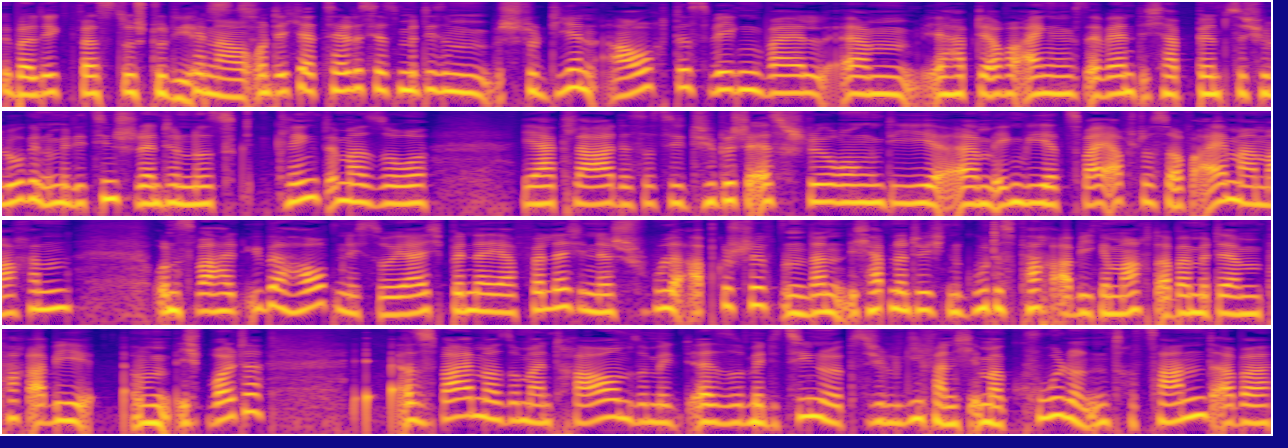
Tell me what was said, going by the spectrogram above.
überlegt, was du studierst. Genau. Und ich erzähle das jetzt mit diesem Studieren auch deswegen, weil ähm, ihr habt ja auch eingangs erwähnt, ich hab, bin Psychologin und Medizinstudentin und es klingt immer so, ja klar, das ist die typische Essstörung, die ähm, irgendwie jetzt zwei Abschlüsse auf einmal machen. Und es war halt überhaupt nicht so. Ja, ich bin da ja völlig in der Schule abgeschifft und dann, ich habe natürlich ein gutes Fachabi gemacht, aber mit dem Fachabi, ähm, ich wollte, also es war immer so mein Traum, so Med also Medizin oder Psychologie fand ich immer cool und interessant, aber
